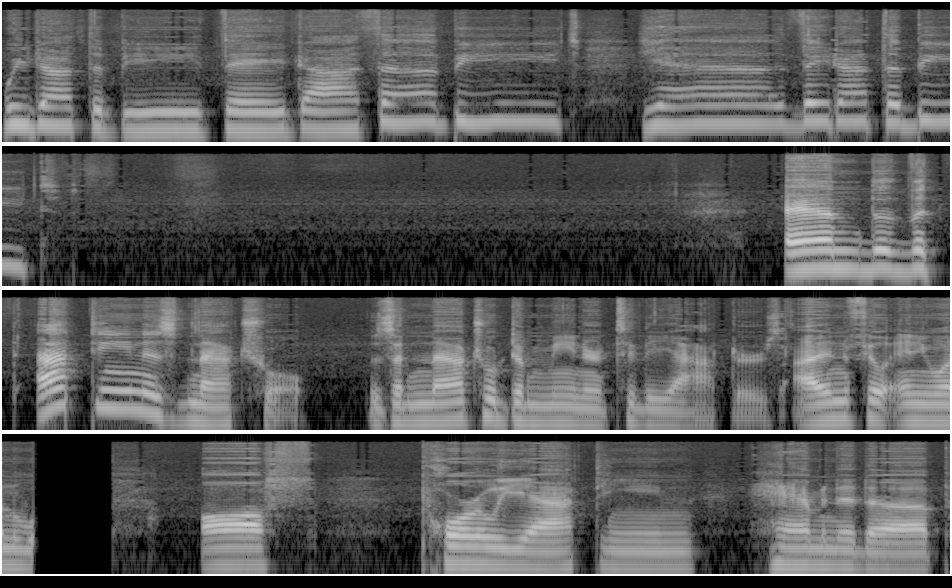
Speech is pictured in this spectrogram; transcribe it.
we got the beat, they got the beat, yeah, they got the beat. And the, the acting is natural. There's a natural demeanor to the actors. I didn't feel anyone off, poorly acting, hamming it up.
